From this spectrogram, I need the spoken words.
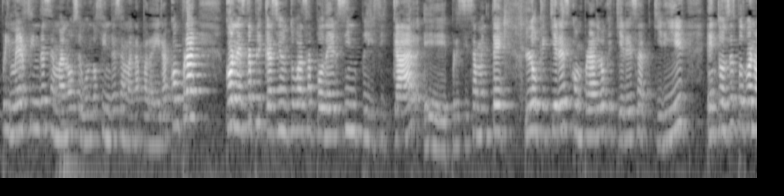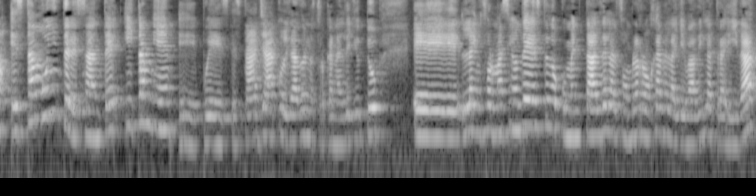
primer fin de semana o segundo fin de semana para ir a comprar, con esta aplicación tú vas a poder simplificar eh, precisamente lo que quieres comprar, lo que quieres adquirir. Entonces, pues bueno, está muy interesante y también pues está ya colgado en nuestro canal de YouTube eh, la información de este documental de la alfombra roja de la llevada y la traída.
